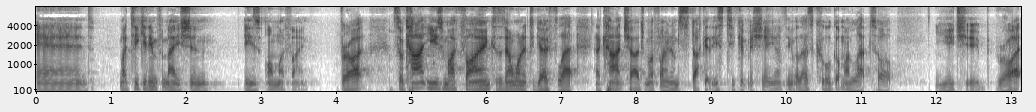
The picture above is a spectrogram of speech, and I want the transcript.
And my ticket information is on my phone, right? So I can't use my phone because I don't want it to go flat. And I can't charge my phone. I'm stuck at this ticket machine. I think, well, that's cool. Got my laptop, YouTube, right?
